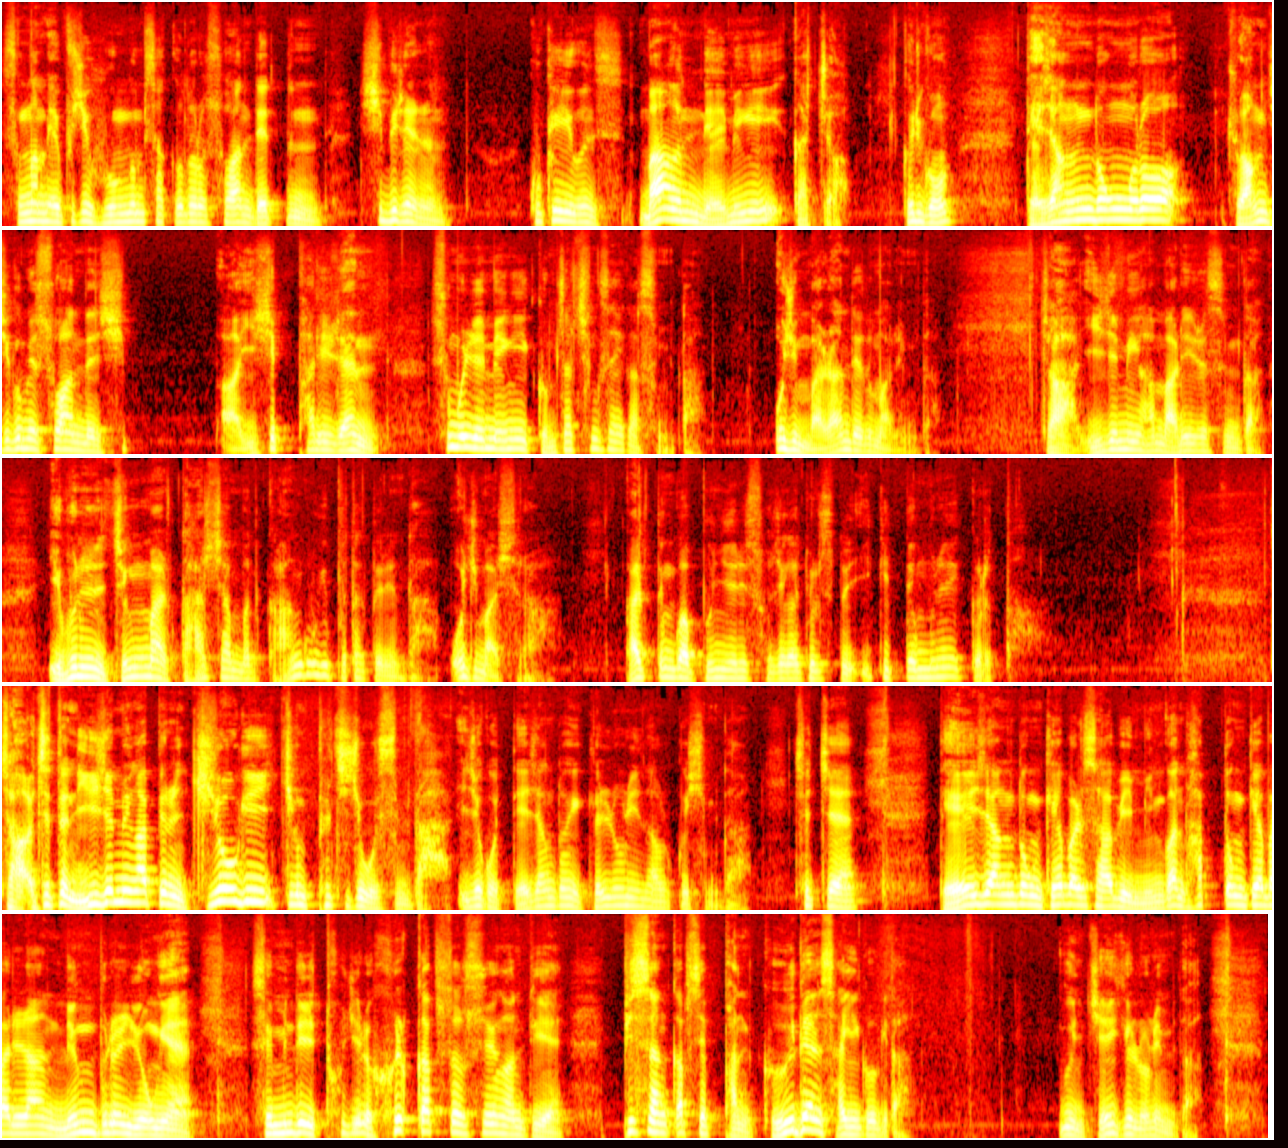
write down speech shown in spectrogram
성남 FC 후원금 사건으로 소환됐던 10일에는 국회의원 44명이 갔죠. 그리고 대장동으로 중앙지검에 소환된 10, 아, 28일엔 20여명이 검찰 청사에 갔습니다. 오지 말라는데도 말입니다. 자, 이재명이 한 말이 이렇습니다. 이번에는 정말 다시 한번 강국이 부탁드린다. 오지 마시라. 갈등과 분열이 소재가 될 수도 있기 때문에 그렇다. 자, 어쨌든 이재명 앞에는 지옥이 지금 펼쳐지고 있습니다. 이제 곧 대장동의 결론이 나올 것입니다. 첫째, 대장동 개발 사업이 민관 합동 개발이라는 명분을 이용해 서민들이 토지를 헐값으로 수용한 뒤에 비싼 값에 판 거대한 사기극이다. 이건 제 결론입니다.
